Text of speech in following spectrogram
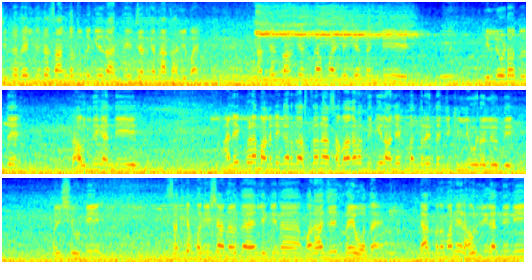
जिथं जाईल तिथं सांगत होतं की राष्ट्रीय जनगणना झाली पाहिजे. तसेच भारतीय जनता पार्टीचे त्यांची किल्ली उडवत होते. राहुलजी गांधी अनेक वेळा मागणी करत असताना सभागृहात देखील अनेक मंत्र्यांनी त्यांची खिल्ली उडवली होती. पण शेवटी सत्य परेशान होत आहे लेकिन पराजित नाही होत आहे. त्याचप्रमाणे राहुलजी गांधींनी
